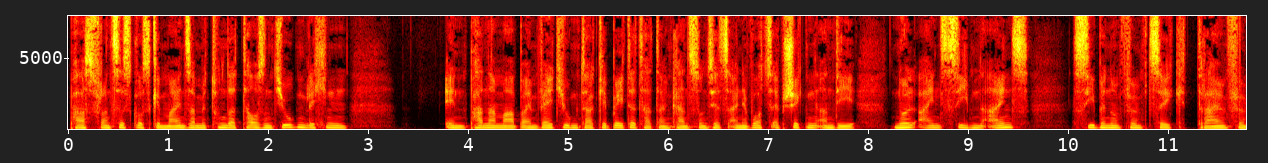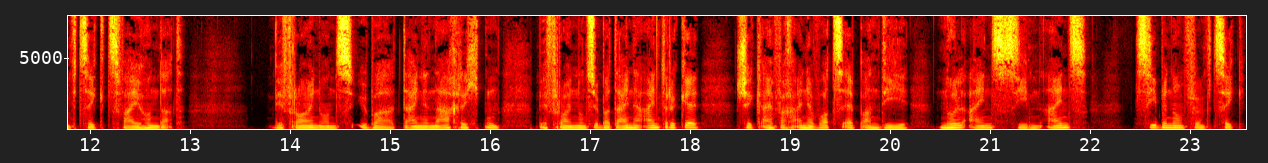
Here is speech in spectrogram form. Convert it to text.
Papst Franziskus gemeinsam mit 100.000 Jugendlichen in Panama beim Weltjugendtag gebetet hat, dann kannst du uns jetzt eine WhatsApp schicken an die 0171 57 53 200. Wir freuen uns über deine Nachrichten, wir freuen uns über deine Eindrücke. Schick einfach eine WhatsApp an die 0171 57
